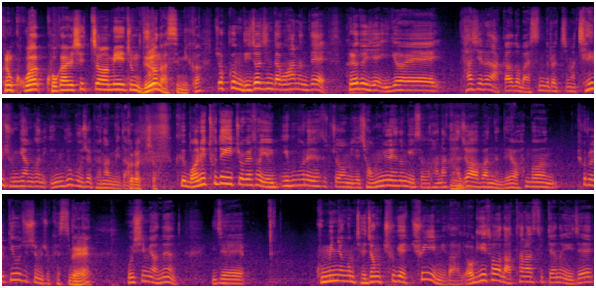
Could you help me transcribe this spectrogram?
그럼 고갈, 고갈 시점이 좀 늘어났습니까? 조금 늦어진다고 하는데 그래도 이제 이게 사실은 아까도 말씀드렸지만 제일 중요한 건 인구 구조 변화입니다. 그렇죠. 그 머니투데이 쪽에서 이, 이 부분에 대해서 좀 이제 정리해 놓은 게 있어서 하나 가져와 봤는데요. 한번 표를 띄워 주시면 좋겠습니다. 네. 보시면은 이제 국민연금 재정 추계 추이입니다. 여기서 나타났을 때는 이제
